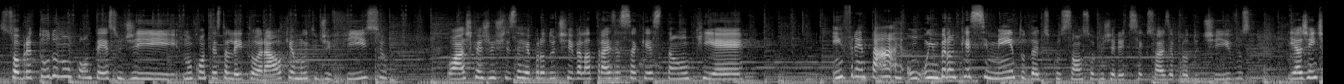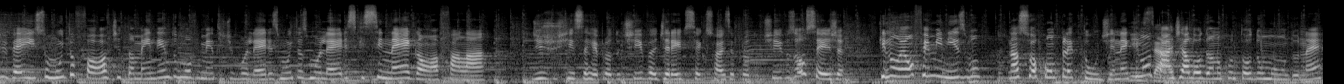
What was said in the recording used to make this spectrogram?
sobretudo num contexto de, num contexto eleitoral que é muito difícil. Eu acho que a justiça reprodutiva ela traz essa questão que é enfrentar o embranquecimento da discussão sobre os direitos sexuais e reprodutivos. E a gente vê isso muito forte também dentro do movimento de mulheres, muitas mulheres que se negam a falar de justiça reprodutiva, direitos sexuais e reprodutivos, ou seja, que não é um feminismo na sua completude, né? Que Exato. não está dialogando com todo mundo, né?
